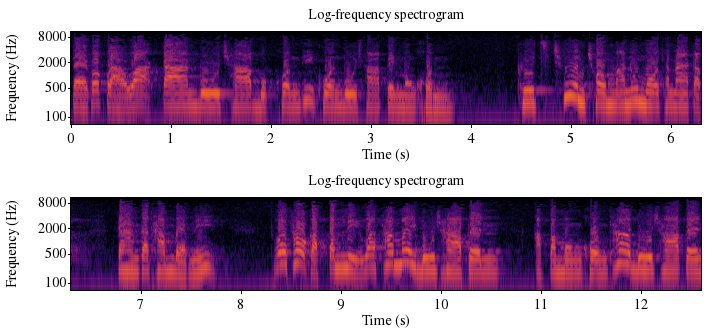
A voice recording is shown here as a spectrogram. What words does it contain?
แต่ก็กล่าวว่าการบูชาบุคคลที่ควรบูชาเป็นมงคล คือชื่นชมอนุโมทนากับการกระทำแบบนี้ ก็เท่ากับตำหนิว่าถ้าไม่บูชาเป็นอัปมงคล ถ้าบูชาเป็น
